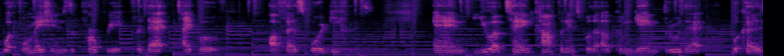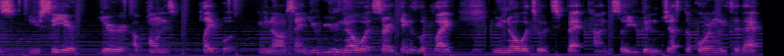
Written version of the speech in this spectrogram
what formation is appropriate for that type of offense or defense. And you obtain confidence for the upcoming game through that because you see your your opponent's playbook you know what I'm saying? You you know what certain things look like, you know what to expect, kind of. So you can adjust accordingly to that,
